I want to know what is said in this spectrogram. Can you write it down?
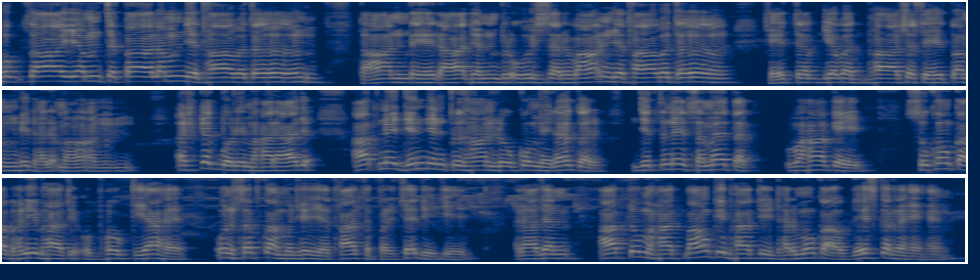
भुक्ता यम च कालम यथावत। तान वे राजन ब्रूह सर्वान यथावत। क्षेत्रज्ञवद्भाष से तम ही धर्मान। अष्टक बोले महाराज, आपने जिन जिन प्रधान लोकों में रहकर जितने समय तक वहाँ के सुखों का भली भांति उपभोग किया है, उन सब का मुझे यथार्थ परिचय दीजिए। राजन, आप तो महात्माओं की भांति धर्मों का उपदेश कर रहे हैं।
